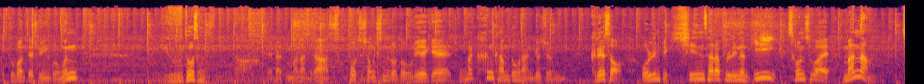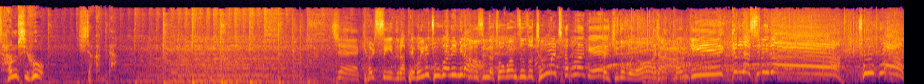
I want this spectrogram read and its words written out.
그 두 번째 주인공은 유도 선수입니다. 메달뿐만 아니라 스포츠 정신으로도 우리에게 정말 큰 감동을 안겨준 그래서 올림픽 신사라 불리는 이 선수와의 만남 잠시 후 시작합니다. 이제 결승이 눈앞에 보이는 조감입니다. 그렇습니다. 조광 선수 정말 차분하게 기도고요. 하지만 자, 경기 끝났습니다. 조구암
